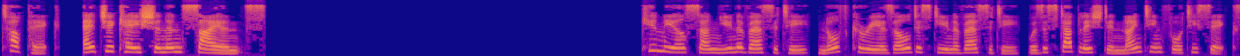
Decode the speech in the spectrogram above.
Topic: Education and science Kim Il-sung University, North Korea's oldest university, was established in 1946.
